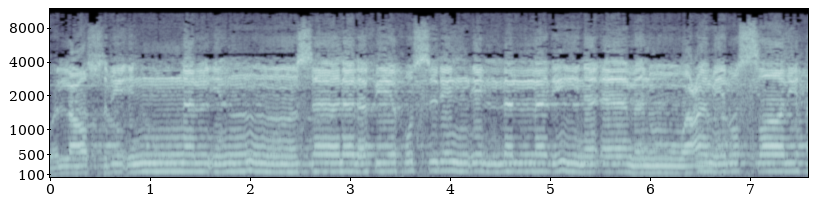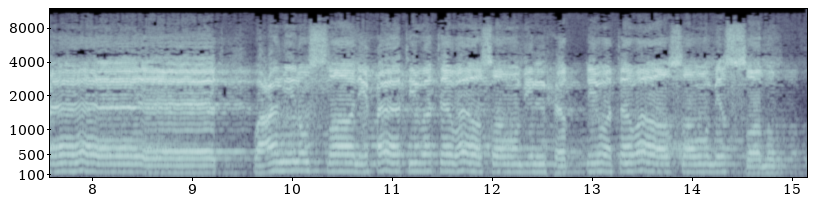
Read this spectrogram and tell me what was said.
والعصر إن الإنسان لفي خسر إلا الذين آمنوا وعملوا الصالحات وعملوا الصالحات وتواصوا بالحق وتواصوا بالصبر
